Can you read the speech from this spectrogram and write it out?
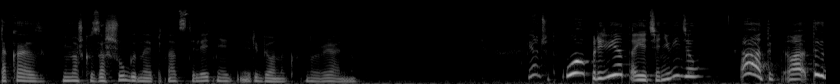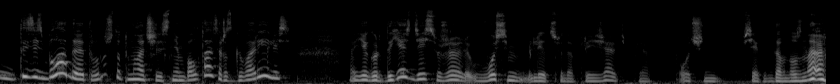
Такая немножко зашуганная 15-летний ребенок, ну, реально. И он что-то, о, привет, а я тебя не видел. А, ты, а ты, ты здесь была до этого? Ну, что-то мы начали с ним болтать, разговорились. Я говорю, да я здесь уже 8 лет сюда приезжаю, типа, я очень всех давно знаю.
